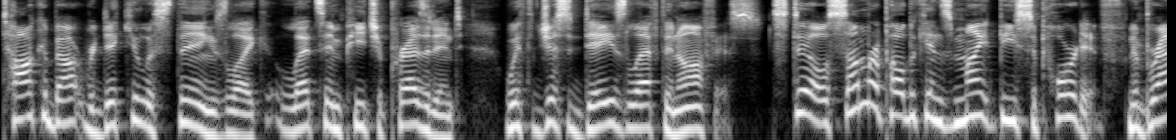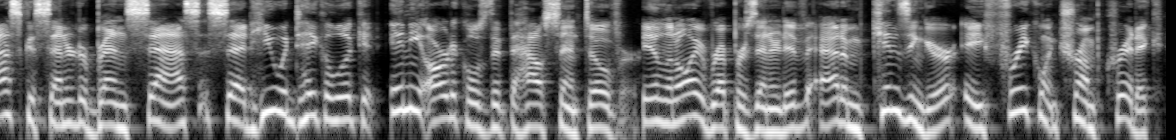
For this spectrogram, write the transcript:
talk about ridiculous things like let's impeach a president with just days left in office. Still, some Republicans might be supportive. Nebraska Senator Ben Sasse said he would take a look at any articles that the House sent over. Illinois Representative Adam Kinzinger, a frequent Trump critic,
